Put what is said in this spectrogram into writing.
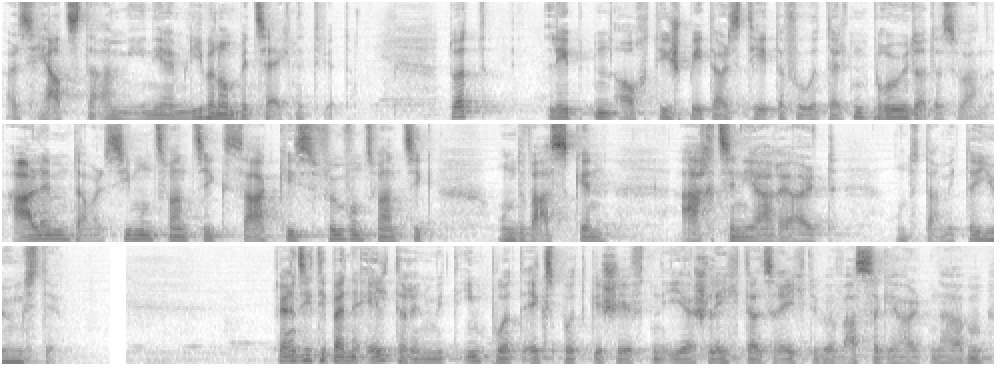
als Herz der Armenier im Libanon bezeichnet wird. Dort lebten auch die später als Täter verurteilten Brüder. Das waren Alem, damals 27, Sakis 25 und Vasken 18 Jahre alt und damit der jüngste. Während sich die beiden Älteren mit Import-Export-Geschäften eher schlecht als recht über Wasser gehalten haben,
